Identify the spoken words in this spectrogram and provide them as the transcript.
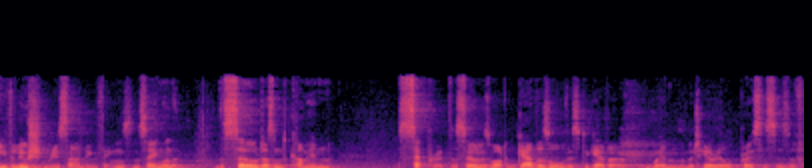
evolutionary sounding things and saying, well, the soul doesn't come in separate. The soul is what gathers all this together when the material processes of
